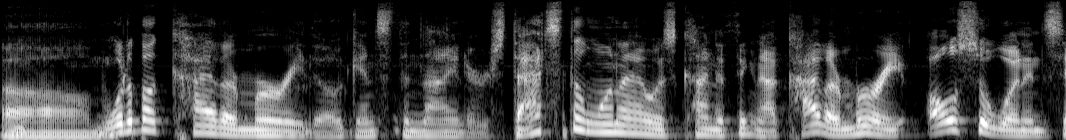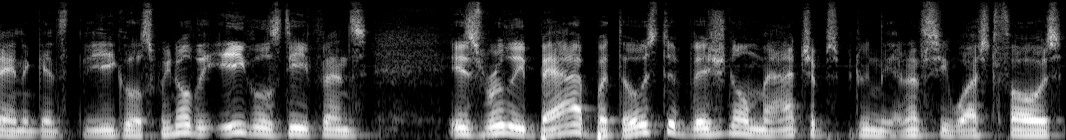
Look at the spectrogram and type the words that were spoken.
Um, what about Kyler Murray though against the Niners? That's the one I was kind of thinking. Now Kyler Murray also went insane against the Eagles. We know the Eagles defense is really bad, but those divisional matchups between the NFC West foes,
